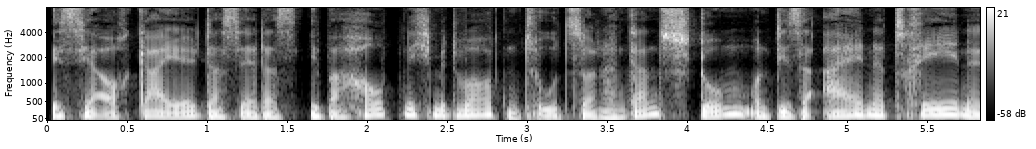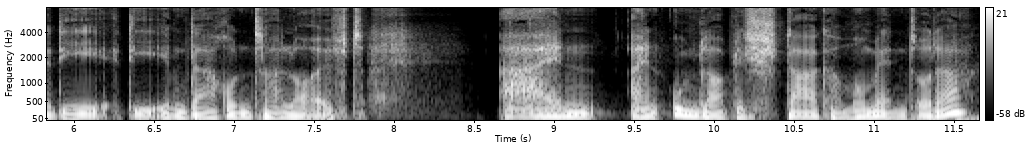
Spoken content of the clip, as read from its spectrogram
ist ja auch geil, dass er das überhaupt nicht mit Worten tut, sondern ganz stumm und diese eine Träne, die, die ihm da runterläuft. Ein, ein unglaublich starker Moment, oder?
